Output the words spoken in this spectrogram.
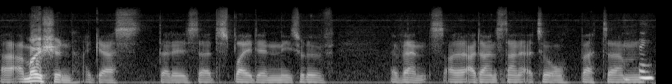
uh, emotion, I guess, that is uh, displayed in these sort of events. I, I don't understand it at all. But I um, think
